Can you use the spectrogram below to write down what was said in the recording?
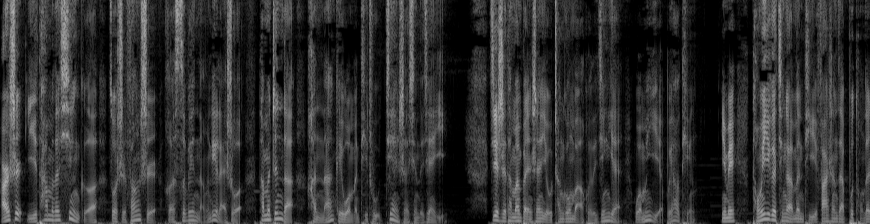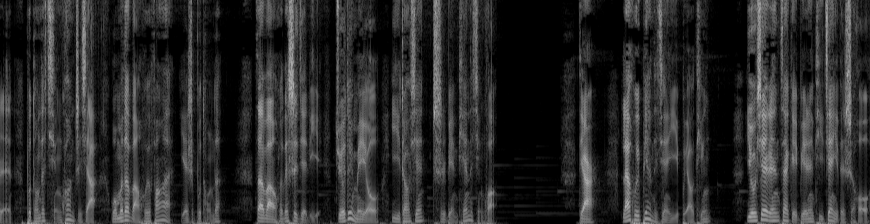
而是以他们的性格、做事方式和思维能力来说，他们真的很难给我们提出建设性的建议。即使他们本身有成功挽回的经验，我们也不要听，因为同一个情感问题发生在不同的人、不同的情况之下，我们的挽回方案也是不同的。在挽回的世界里，绝对没有一招鲜吃遍天的情况。第二，来回变的建议不要听，有些人在给别人提建议的时候，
